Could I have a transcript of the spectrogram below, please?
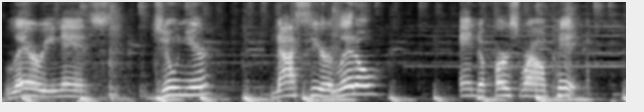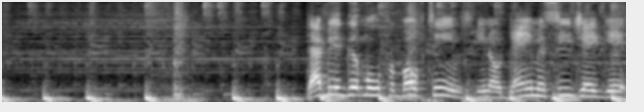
Larry Nance Jr., Nassir Little, and a first round pick. That'd be a good move for both teams. You know, Dame and CJ get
